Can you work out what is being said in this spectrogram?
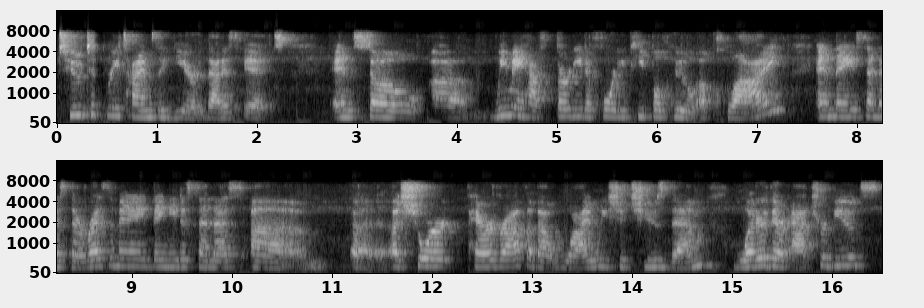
two to three times a year. That is it. And so um, we may have 30 to 40 people who apply and they send us their resume. They need to send us um, a, a short paragraph about why we should choose them. What are their attributes?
